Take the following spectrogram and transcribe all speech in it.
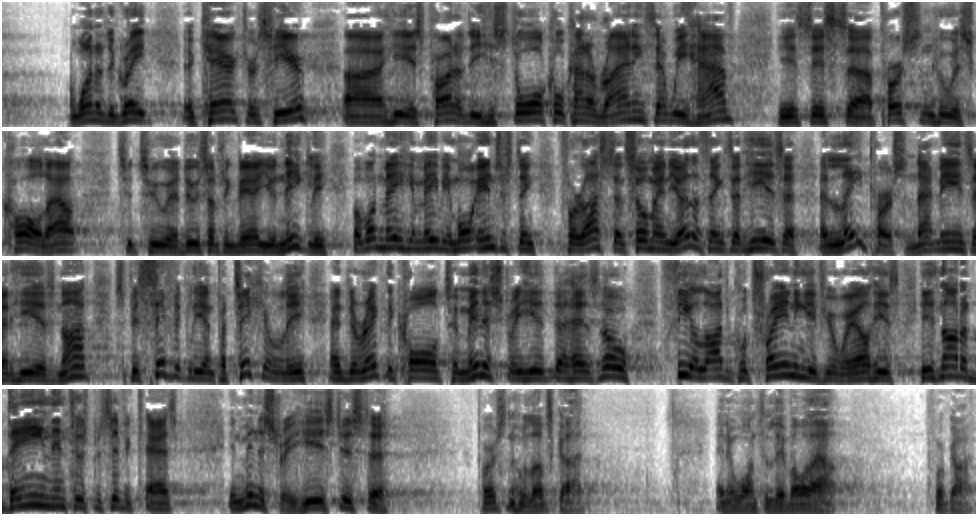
one of the great uh, characters here. Uh, he is part of the historical kind of writings that we have. He is this uh, person who is called out to, to uh, do something very uniquely. But what makes him maybe more interesting for us than so many other things that he is a, a lay person. That means that he is not specifically and particularly and directly called to ministry. He has no theological training, if you will. He's, he's not ordained into a specific task in ministry. He is just a person who loves God and who wants to live all out for God.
